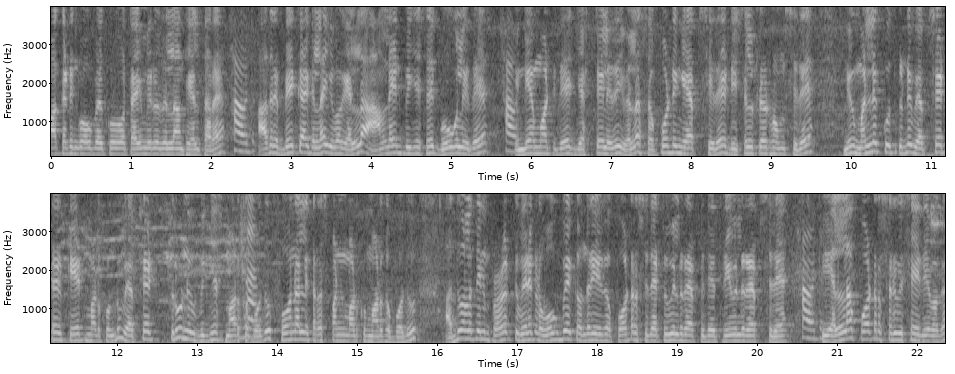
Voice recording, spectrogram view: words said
ಮಾರ್ಕೆಟಿಂಗ್ ಹೋಗಬೇಕು ಟೈಮ್ ಇರೋದಿಲ್ಲ ಅಂತ ಹೇಳ್ತಾರೆ. ಆದರೆ ಬೇಕಾಗಿಲ್ಲ ಇವಾಗ ಎಲ್ಲ ಆನ್ಲೈನ್ ಬಿಸ್ನೆಸ್ ಇದೆ ಗೂಗಲ್ ಇದೆ. ಇಂಡಿಯಾ ಮಾರ್ಟ್ ಇದೆ ಜಸ್ಟೇಲ್ ಇದೆ ಇವೆಲ್ಲ ಸಪೋರ್ಟಿಂಗ್ ಆ್ಯಪ್ಸ್ ಇದೆ ಡಿಜಿಟಲ್ ಪ್ಲಾಟ್ಫಾರ್ಮ್ಸ್ ಇದೆ. ನೀವು ಮಲ್ಲೆ ಕೂತ್ಕೊಂಡು ವೆಬ್ಸೈಟ್ ಕ್ರಿಯೇಟ್ ಮಾಡಿಕೊಂಡು ವೆಬ್ಸೈಟ್ ಥ್ರೂ ನೀವು ಬಿಸ್ನೆಸ್ ಮಾಡ್ಕೋಬೋದು ಫೋನಲ್ಲಿ ಕರೆಸ್ಪಾಂಡ್ ಮಾಡ್ಕೊಂಡು ಮಾಡ್ಕೋಬೋದು. ಅದು ಅಲ್ಲದೆ ನಿಮ್ಮ ಪ್ರಾಡಕ್ಟ್ ಬೇರೆ ಕಡೆ ಹೋಗಬೇಕು ಅಂದರೆ ಈಗ ಪೋರ್ಟರ್ಸ್ ಇದೆ ಟೂ ವೀಲರ್ ಆ್ಯಪ್ ಇದೆ ತ್ರೀ ವೀಲರ್ ಆ್ಯಪ್ಸ್ ಇದೆ. ಈ ಎಲ್ಲ ಪೋರ್ಟರ್ ಸರ್ವಿಸೇ ಇದೆ ಇವಾಗ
